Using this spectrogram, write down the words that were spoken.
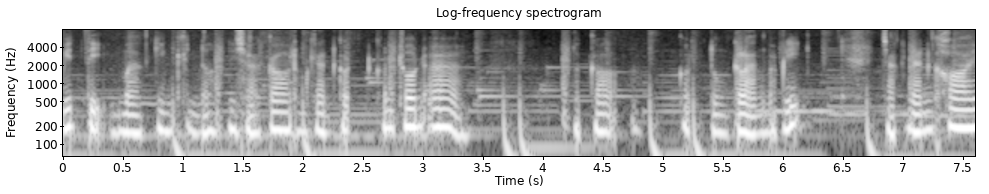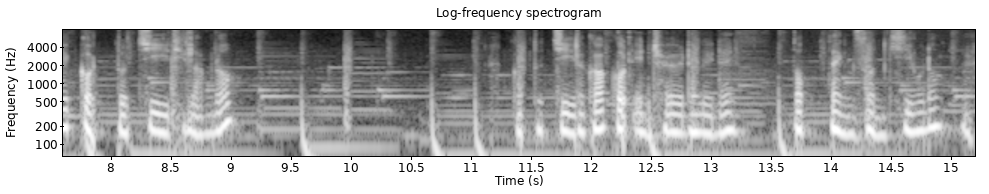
มิติมากยิ่งขึ้นเนาะ นิชาก็ทำการกด Ctrl R แล้วก็กดตรงกลางแบบนี้ จากนั้นค่อยกดตัว G ทีหลังเนาะ กดตัว G แล้วก็กด Enter ได้เลยนะ ตกแต่งส่วนคิ้วเนาะอะ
